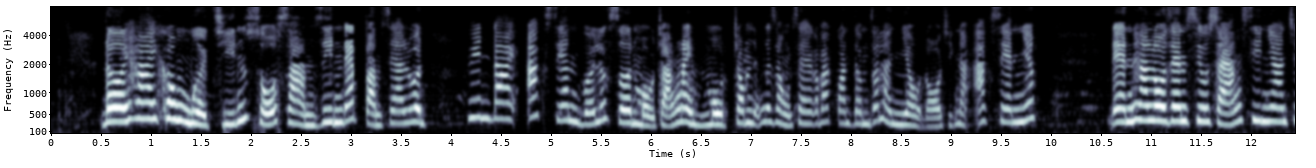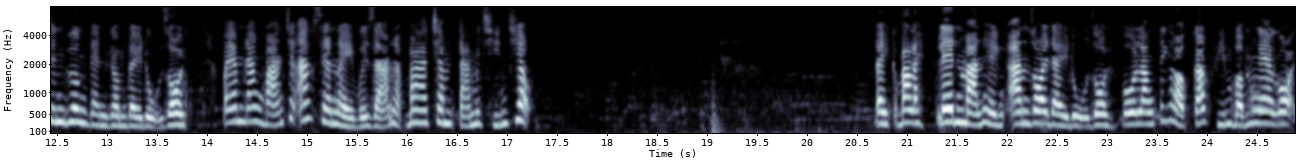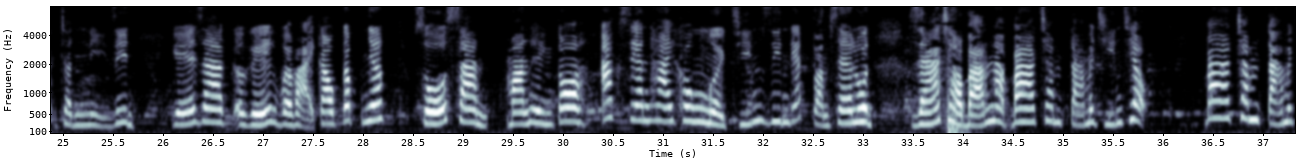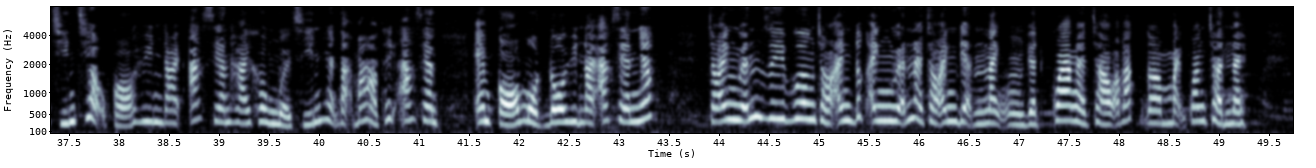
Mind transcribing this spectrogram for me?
Đời 2019 số sàn zin đét toàn xe luôn. Hyundai Accent với lớp sơn màu trắng này Một trong những cái dòng xe các bác quan tâm rất là nhiều Đó chính là Accent nhé. Đèn halogen siêu sáng, xi nhan trên gương, đèn gầm đầy đủ rồi. Và em đang bán chiếc Accent này với giá là 389 triệu. Đây các bác này, lên màn hình Android đầy đủ rồi. Vô lăng tích hợp các phím bấm nghe gọi trần nỉ zin Ghế da ờ, ghế và vải cao cấp nhé Số sàn, màn hình to Accent 2019 zin đét toàn xe luôn. Giá chào bán là 389 triệu. 389 triệu có Hyundai Accent 2019 Hiện tại bác nào thích Accent Em có một đôi Hyundai Accent nhé Chào anh Nguyễn Duy Vương, chào anh Đức Anh Nguyễn này, chào anh Điện Lạnh Việt Quang này, chào bác ờ, Mạnh Quang Trần này.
